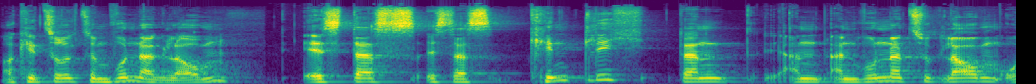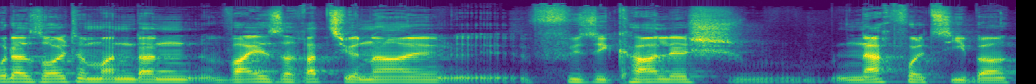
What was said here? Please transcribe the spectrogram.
Okay, zurück zum Wunderglauben. Ist das, ist das kindlich, dann an, an Wunder zu glauben, oder sollte man dann weise, rational, physikalisch, nachvollziehbar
